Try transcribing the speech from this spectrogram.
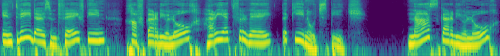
In 2015 gaf cardioloog Harriet Verwij de keynote speech. Naast cardioloog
